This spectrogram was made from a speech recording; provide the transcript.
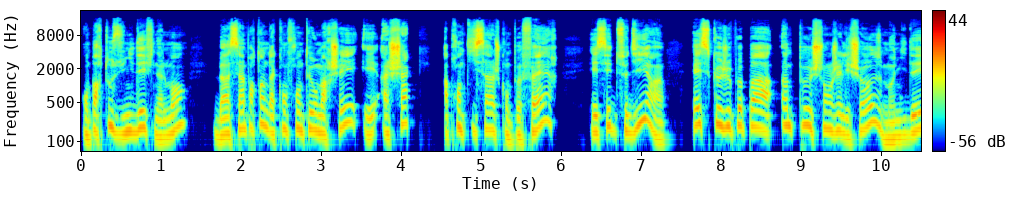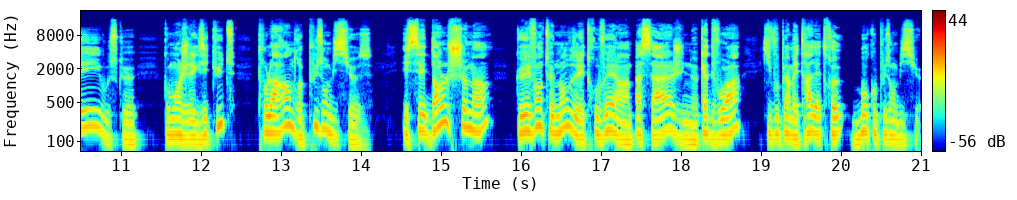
on part tous d'une idée finalement, ben, c'est important de la confronter au marché et à chaque apprentissage qu'on peut faire, essayer de se dire, est-ce que je peux pas un peu changer les choses, mon idée ou ce que, comment je l'exécute, pour la rendre plus ambitieuse. Et c'est dans le chemin que éventuellement vous allez trouver un passage, une quatre voies qui vous permettra d'être beaucoup plus ambitieux.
